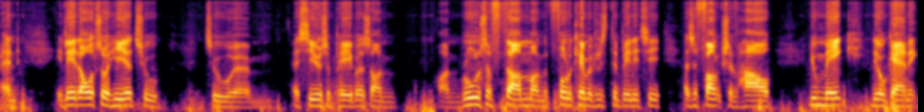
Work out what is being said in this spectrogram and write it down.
And it led also here to, to um, a series of papers on, on rules of thumb on the photochemical stability as a function of how you make the organic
